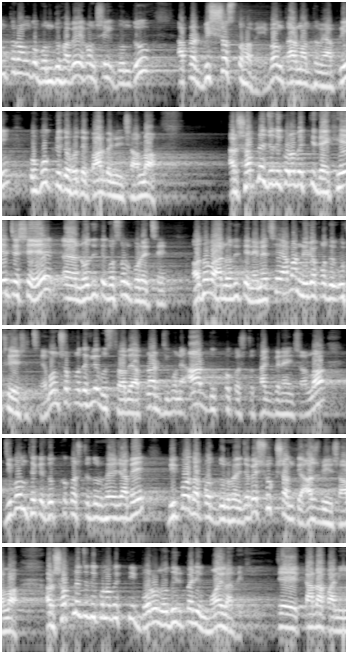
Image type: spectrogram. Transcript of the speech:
অন্তরঙ্গ বন্ধু হবে এবং সেই বন্ধু আপনার বিশ্বস্ত হবে এবং তার মাধ্যমে আপনি উপকৃত হতে পারবেন ইনশাআল্লাহ। আর স্বপ্নে যদি কোনো ব্যক্তি দেখে যে সে নদীতে গোসল করেছে অথবা নদীতে নেমেছে, আবার নিরাপদে উঠে এসেছে। এমন স্বপ্ন দেখলে বুঝতে হবে আপনার জীবনে আর দুঃখ কষ্ট থাকবে না, ইনশাআল্লাহ। জীবন থেকে দুঃখ কষ্ট দূর হয়ে যাবে, বিপদ আপদ দূর হয়ে যাবে, সুখ শান্তি আসবে, ইনশাআল্লাহ। আর স্বপ্নে যদি কোনো ব্যক্তি বড় নদীর পানি ময়লা দেখে যে কাদা পানি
